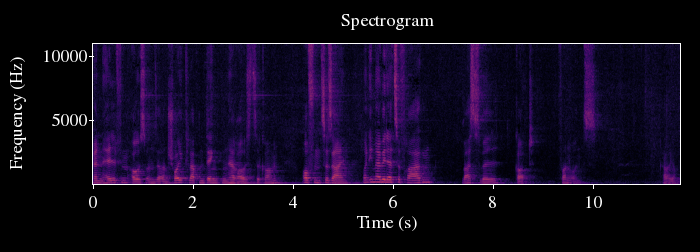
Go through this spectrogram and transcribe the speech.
können helfen, aus unseren Scheuklappendenken herauszukommen, offen zu sein und immer wieder zu fragen, was will Gott von uns? Hariom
